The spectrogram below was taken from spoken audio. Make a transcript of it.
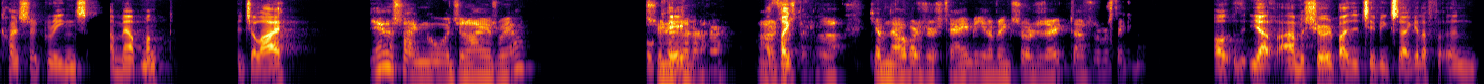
councillor Green's amendment to July? Yes, I can go with July as well. Sooner Okay. the better. I I was think- just thinking of giving the officers time to get everything sorted out. That's what I was thinking. Oh, yeah, I'm assured by the chief executive and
